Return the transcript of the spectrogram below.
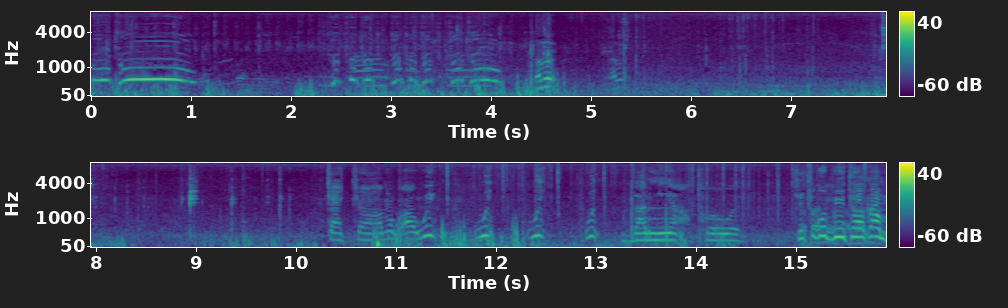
나도 나도 짜짜 먹고 아위위위위 밤이야 파워 제주고 비타 감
